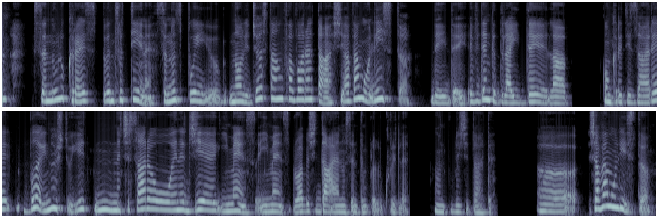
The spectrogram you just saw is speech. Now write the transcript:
să nu lucrezi pentru tine, să nu-ți pui uh, knowledge-ul ăsta în favoarea ta și aveam o listă de idei. Evident că de la idee la concretizare, băi, nu știu, e necesară o energie imensă, imensă. Probabil și de aia nu se întâmplă lucrurile în publicitate. Uh, și aveam o listă.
